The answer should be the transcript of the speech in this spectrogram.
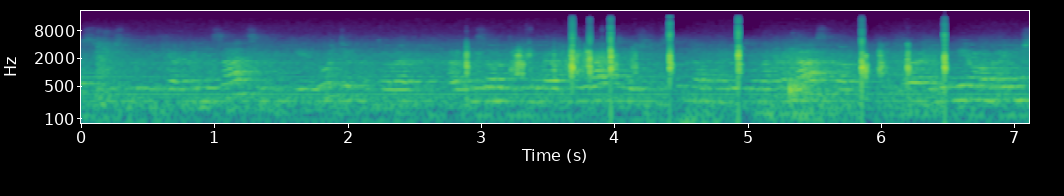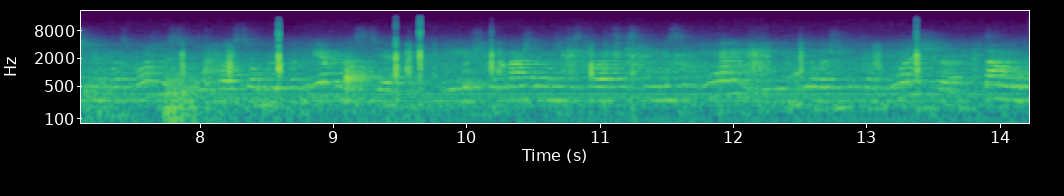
существуют такие организации, такие люди, которые организуют такие мероприятия, что действительно мы люди на колясках, э, не имеем ограниченных возможностей, только особые потребности, и что каждый может оставаться самим собой и делать что-то больше. Сам вы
